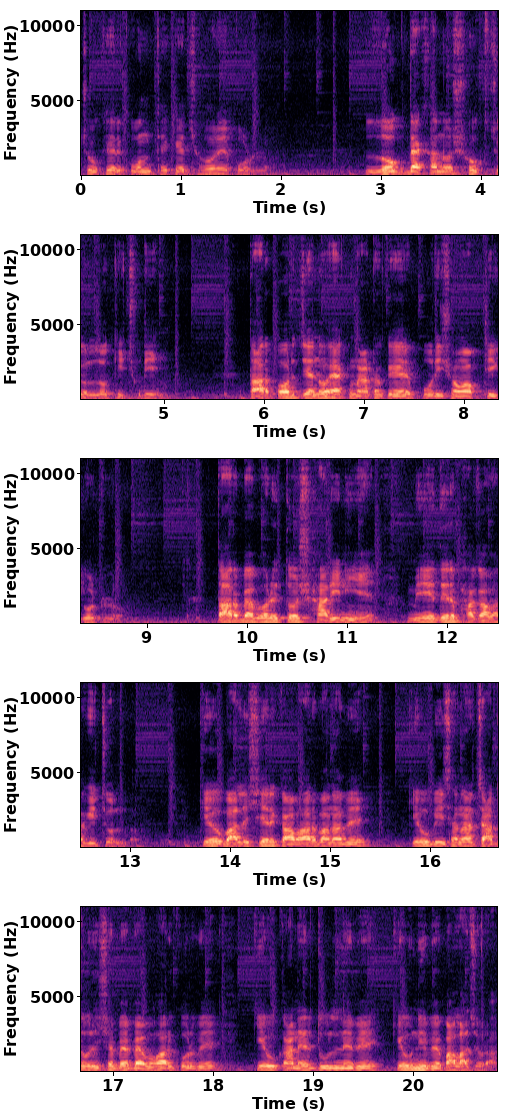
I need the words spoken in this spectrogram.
চোখের কোণ থেকে ঝরে পড়ল। লোক দেখানো শোক চলল কিছুদিন। তারপর যেন এক নাটকের পরিসমাপ্তি ঘটল। তার ব্যবহৃত শাড়ি নিয়ে মেয়েদের ভাগাভাগি চলল। কেউ বালিশের কাভার বানাবে, কেউ বিছানার চাদর হিসেবে ব্যবহার করবে, কেউ কানের দুল নেবে, কেউ নেবে বালাজোড়া।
